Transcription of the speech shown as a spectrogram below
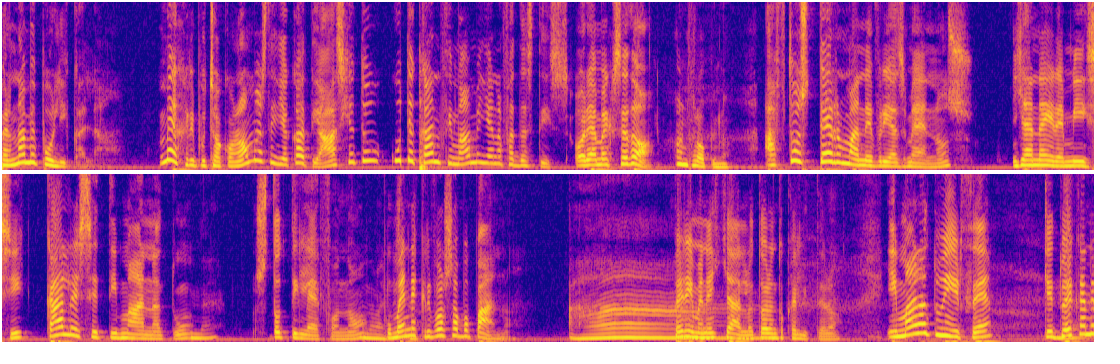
Περνάμε πολύ καλά. Μέχρι που τσακωνόμαστε για κάτι άσχετο, ούτε καν θυμάμαι για να φανταστείς. Ωραία μέχρι εδώ. Ανθρώπινο. Αυτός τέρμα νευριασμένος, για να ηρεμήσει, κάλεσε τη μάνα του Ναι. στο τηλέφωνο, Μάλιστα. που μένει ακριβώς από πάνω. Α. Περίμενε, έχει κι άλλο, τώρα είναι το καλύτερο. Η μάνα του ήρθε και του έκανε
